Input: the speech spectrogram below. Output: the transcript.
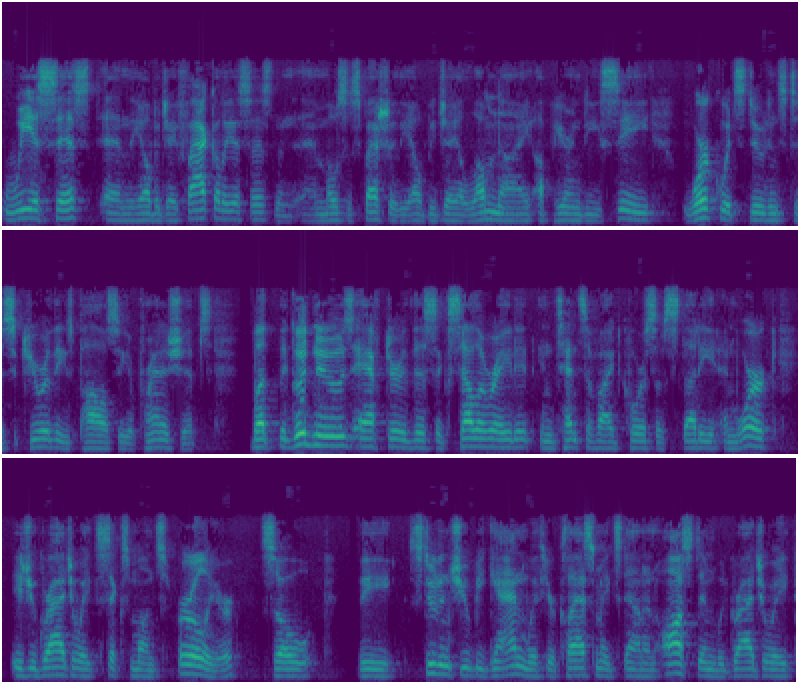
we assist, and the LBJ faculty assist, and, and, most especially the LBJ alumni up here in DC work with students to secure these policy apprenticeships. But the good news after this accelerated, intensified course of study and work is you graduate six months earlier. So the students you began with, your classmates down in Austin, would graduate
